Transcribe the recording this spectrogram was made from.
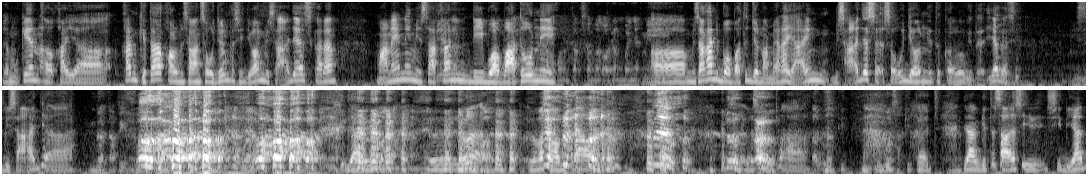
Ya mungkin eh, kayak kan kita kalau misalkan seujon ke Sijuan bisa aja sekarang. Mana nih misalkan Dia kan? di buah batu nih? Kontak sama orang banyak nih. Eh, misalkan di buah batu zona merah ya aing bisa aja se seujon gitu ke lu gitu. Iya gak sih? Bisa, aja. Enggak, tapi ya gitu. lu lu lu mah sompral lu sompral Aduh sakit. Gua sakit. ya gitu soalnya si si Dian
